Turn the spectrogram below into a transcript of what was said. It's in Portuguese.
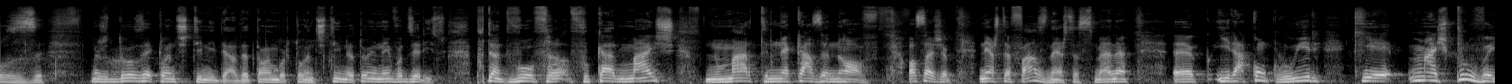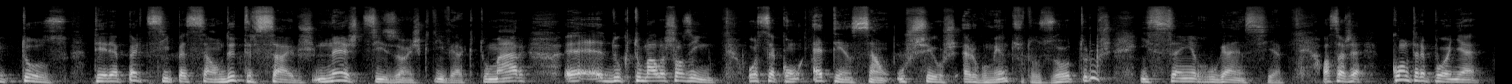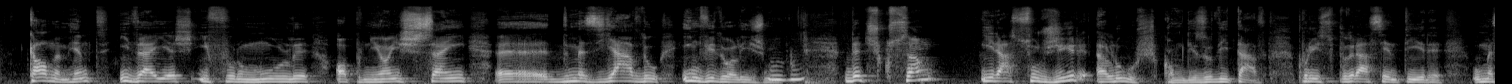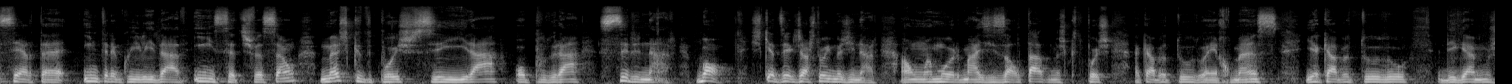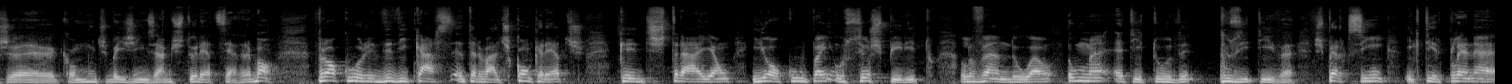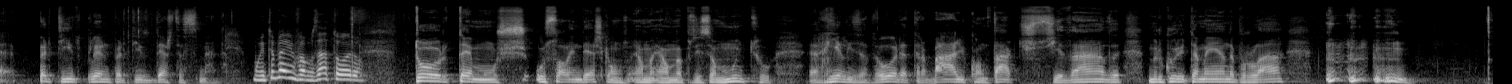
mas 12 é clandestinidade, então amor clandestino, então eu nem vou dizer isso. Portanto, vou focar mais no Marte na casa 9. Ou seja, nesta fase, nesta semana, uh, irá concluir que é mais proveitoso ter a participação de terceiros nas decisões que tiver que tomar uh, do que tomá-las sozinho. Ouça com atenção os seus argumentos dos outros e sem arrogância. Ou seja, contraponha calmamente ideias e formule opiniões sem uh, demasiado individualismo. Uhum. Da discussão irá surgir a luz, como diz o ditado. Por isso poderá sentir uma certa intranquilidade e insatisfação, mas que depois se irá ou poderá serenar. Bom, isto quer dizer que já estou a imaginar. Há um amor mais exaltado, mas que depois acaba tudo em romance e acaba tudo, digamos, uh, com muitos beijinhos à mistura, etc. Bom, procure dedicar-se a trabalhos concretos que distraiam e ocupem o seu espírito, levando-o a uma atitude positiva. Espero que sim e que tire plena partido, pleno partido desta semana. Muito bem, vamos a touro. Touro temos o Sol em 10, que é, é uma, é uma posição muito eh, realizadora, trabalho, contactos, sociedade. Mercúrio também anda por lá.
